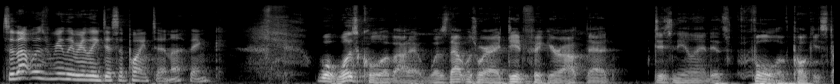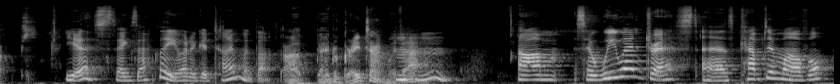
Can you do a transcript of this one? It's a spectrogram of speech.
So that was really, really disappointing, I think. What was cool about it was that was where I did figure out that Disneyland is full of Pokestops. Yes, exactly. You had a good time with that. Uh, I had a great time with that. Um, so we went dressed as Captain Marvel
